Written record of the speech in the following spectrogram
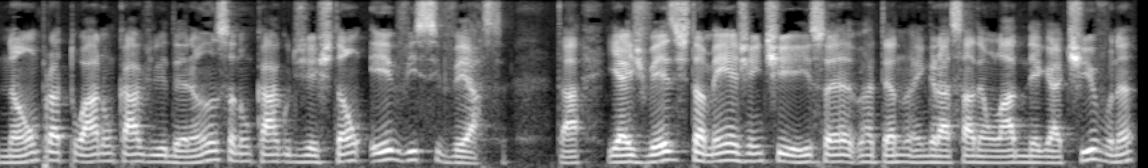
não para atuar num cargo de liderança, num cargo de gestão e vice-versa. Tá? E às vezes também a gente, isso é até é engraçado, é um lado negativo, né?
